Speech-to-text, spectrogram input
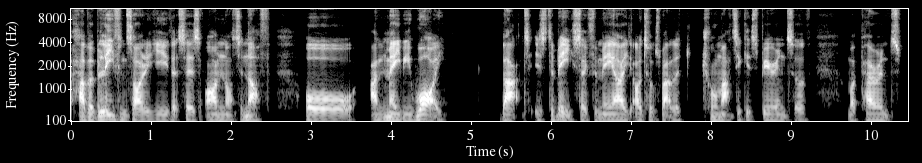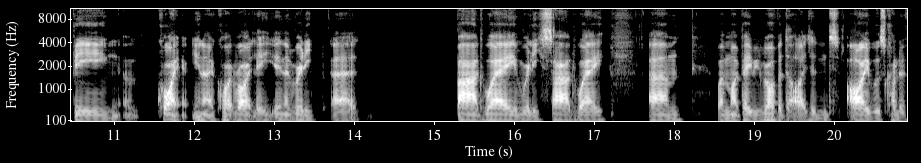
have a belief inside of you that says, I'm not enough, or and maybe why that is to be. So for me, I, I talked about the traumatic experience of my parents being uh, quite, you know, quite rightly in a really uh, bad way and really sad way um, when my baby brother died, and I was kind of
